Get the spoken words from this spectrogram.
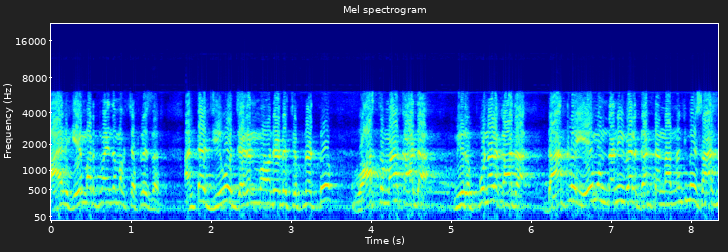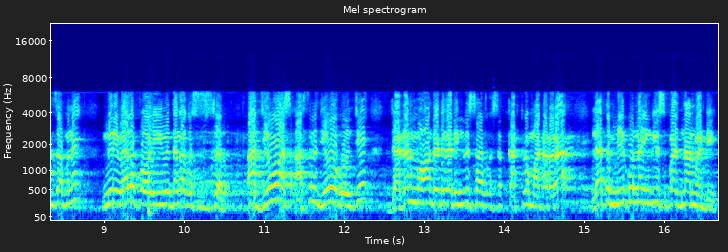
ఆయనకి ఏం అర్థమైందో మాకు చెప్పలేదు సార్. అంటే ఆ జీవో జగన్మోహన్ రెడ్డి చెప్పినట్టు వాస్తవమా కాదా? మీరు ఒప్పుకున్నారా కాదా? దాంట్లో ఏముందని ఈవేళ గంటన్నర నుంచి మీరు శాసనసభని మీరు ఈవేళ పో- ఈ విధంగా సృష్టించారు. ఆ జీవో అసలు జీవో గురించి జగన్మోహన్ రెడ్డి గారు ఇంగ్లీష్ కరెక్ట్గా మాట్లాడారా? లేకపోతే మీకున్న ఇంగ్లీష్ పరిజ్ఞానం ఏంటి?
